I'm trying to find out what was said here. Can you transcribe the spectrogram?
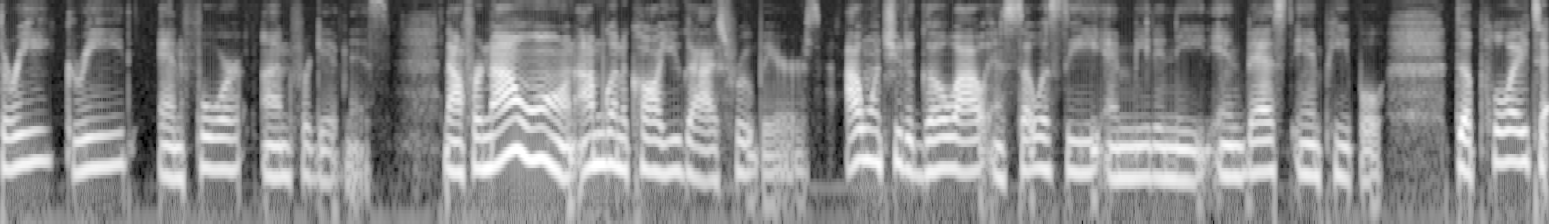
Three, greed. And four, unforgiveness. Now, from now on, I'm going to call you guys fruit bearers. I want you to go out and sow a seed and meet a need, invest in people, deploy to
